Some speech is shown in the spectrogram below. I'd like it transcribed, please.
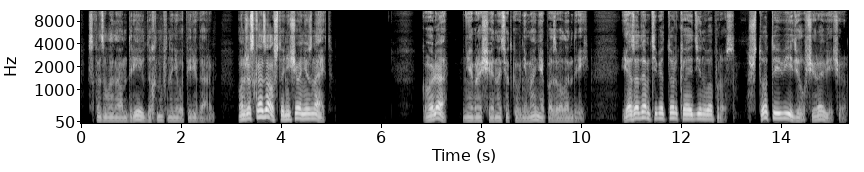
— сказала она Андрею, дыхнув на него перегаром. «Он же сказал, что ничего не знает». «Коля», — не обращая на тетку внимания, позвал Андрей, — «я задам тебе только один вопрос. Что ты видел вчера вечером?»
